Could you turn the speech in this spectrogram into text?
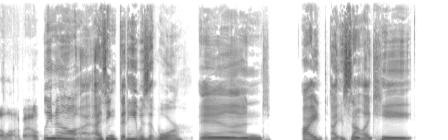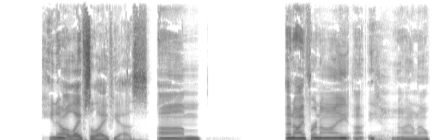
a lot about Well, you know, I, I think that he was at war, and I, I, it's not like he, you know, a life's a life, yes. Um, an eye for an eye. I, I don't know.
